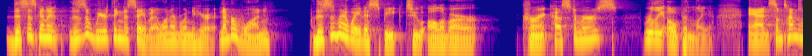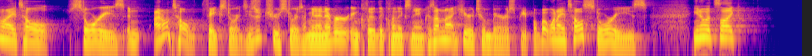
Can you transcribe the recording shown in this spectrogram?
this is gonna this is a weird thing to say, but I want everyone to hear it. Number one, this is my way to speak to all of our current customers really openly. And sometimes when I tell stories, and I don't tell fake stories, these are true stories. I mean, I never include the clinic's name because I'm not here to embarrass people. But when I tell stories, you know, it's like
